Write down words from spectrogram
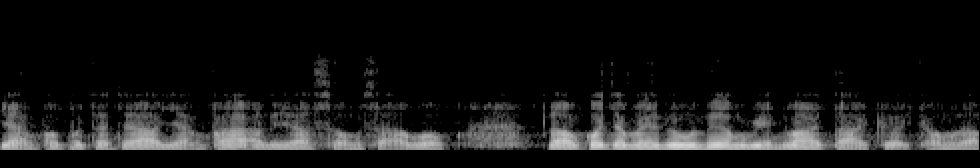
อย่างพระพุทธเจ้าอย่างพระอริยสงสาวก เราก็จะไม่รู้เรื่องเวียนว่ายตายเกิดของเรา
